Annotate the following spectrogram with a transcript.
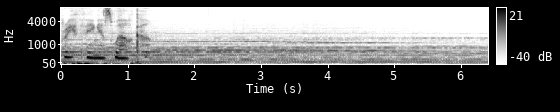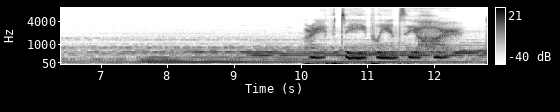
Everything is welcome. Breathe deeply into your heart.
